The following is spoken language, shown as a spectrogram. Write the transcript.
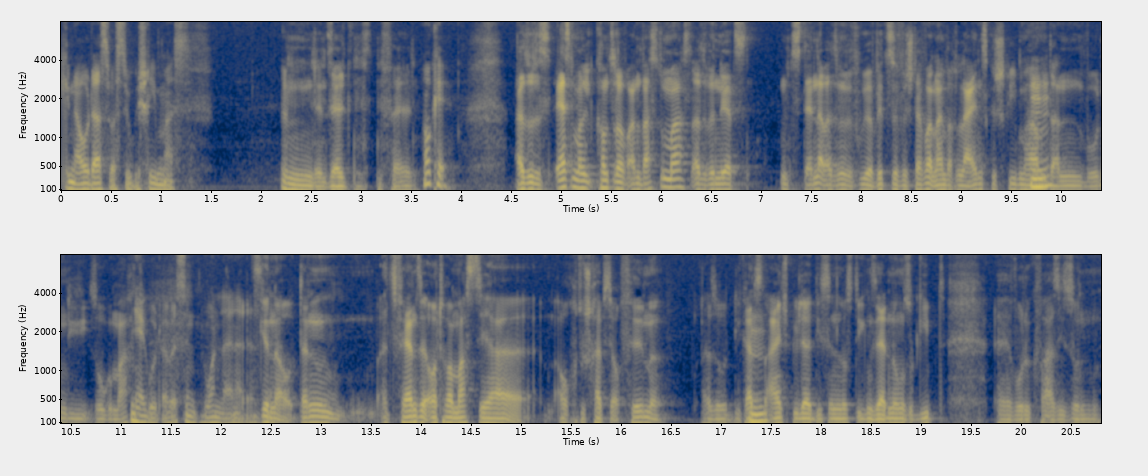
genau das, was du geschrieben hast. In den seltensten Fällen. Okay. Also das erstmal kommt es darauf an, was du machst. Also wenn du jetzt ein Stand-up, also wenn wir früher Witze für Stefan einfach Lines geschrieben haben, mhm. dann wurden die so gemacht. Ja gut, aber es sind One-Liner. das. Genau, dann als Fernsehautor machst du ja auch, du schreibst ja auch Filme. Also die ganzen mhm. Einspieler, die es in lustigen Sendungen so gibt, äh, wo du quasi so ein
